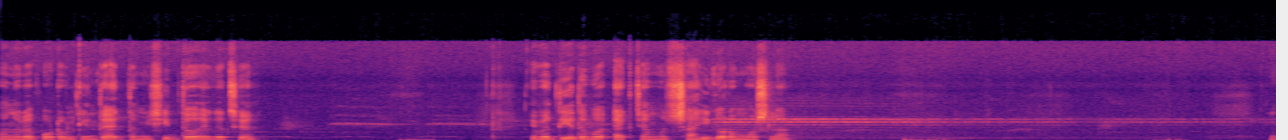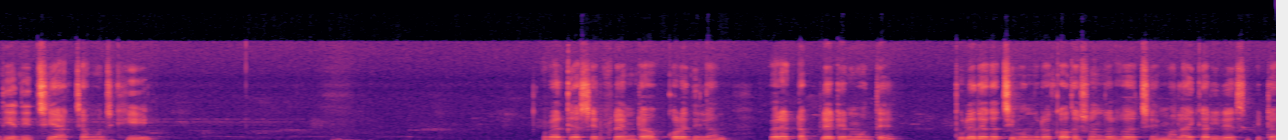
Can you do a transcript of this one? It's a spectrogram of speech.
বন্ধুরা, পটল কিন্তু একদমই সিদ্ধ হয়ে গেছে। এবার দিয়ে দেব এক চামচ শাহি গরম মশলা। দিয়ে দিচ্ছি এক চামচ ঘি। এবার গ্যাসের ফ্লেমটা অফ করে দিলাম। এবার একটা প্লেটের মধ্যে তুলে দেখাচ্ছি বন্ধুরা, কত সুন্দর হয়েছে মালাইকারি রেসিপিটা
